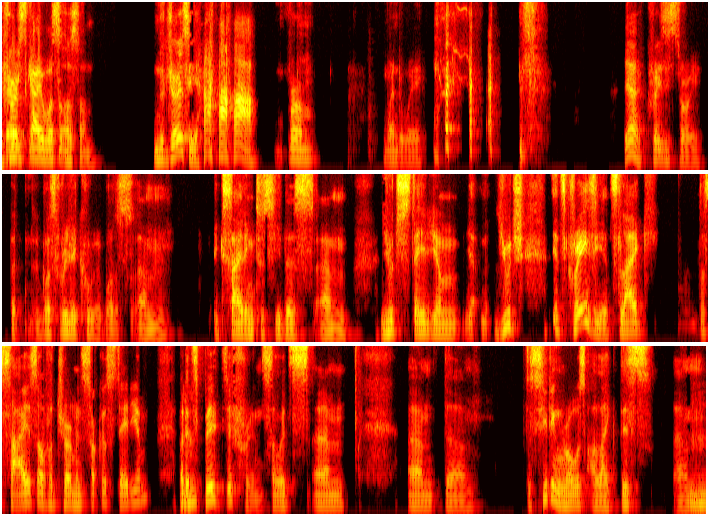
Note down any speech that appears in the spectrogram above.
first guy was awesome. New Jersey, ha ha ha, from went away. yeah, crazy story, but it was really cool. It was um, exciting to see this um, huge stadium. Yeah, huge. It's crazy. It's like the size of a German soccer stadium, but mm-hmm. it's built different. So it's um, um, the the seating rows are like this. Um, mm-hmm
